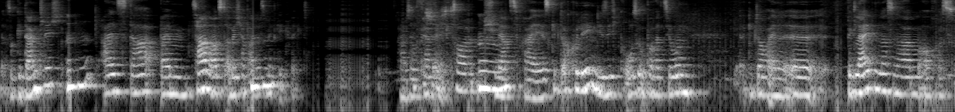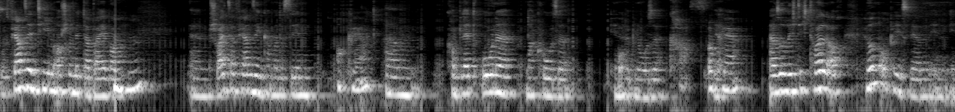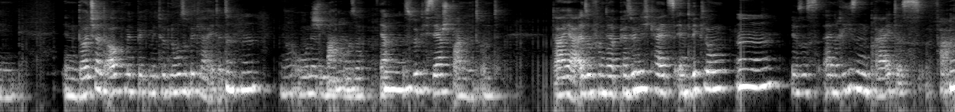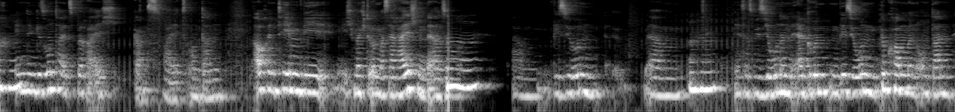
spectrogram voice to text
also gedanklich, mhm. als da beim Zahnarzt, aber ich habe alles mhm. mitgekriegt. Also das perfekt, mhm. schmerzfrei. Es gibt auch Kollegen, die sich große Operationen, äh, gibt auch eine äh, begleiten lassen haben, auch was das Fernsehteam auch schon mit dabei war. Mhm. Schweizer Fernsehen kann man das sehen. Okay. Ähm, komplett ohne Narkose in oh, Hypnose. Krass, okay. Ja. Also richtig toll. Auch Hirn-OPs werden in, in in Deutschland auch mit, mit Hypnose begleitet. Mhm. Ne, ohne spannend. die Narkose. Ja, mhm. das ist wirklich sehr spannend. Und daher, also von der Persönlichkeitsentwicklung mhm. ist es ein riesenbreites Fach mhm. in den Gesundheitsbereich ganz weit. Und dann auch in Themen wie, ich möchte irgendwas erreichen, also mhm. ähm, Visionen. Ähm, mhm. wie ist das, Visionen ergründen, Visionen bekommen und dann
